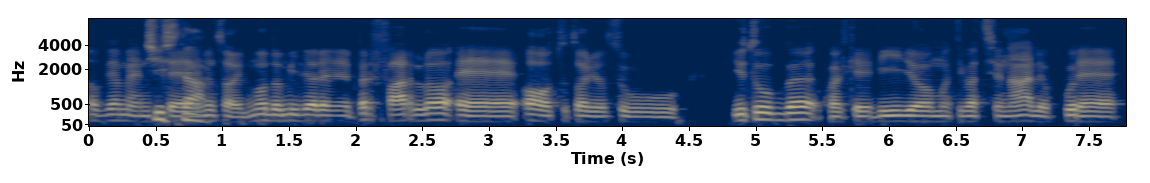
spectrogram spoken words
Ovviamente, non so, il modo migliore per farlo è o tutorial su YouTube, qualche video motivazionale, oppure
